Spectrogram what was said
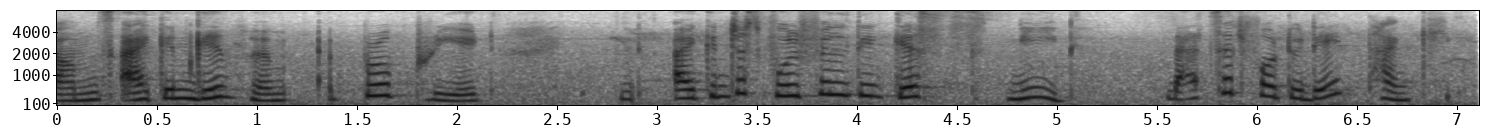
comes i can give him appropriate i can just fulfill the guest's need. That's it for today. Thank you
